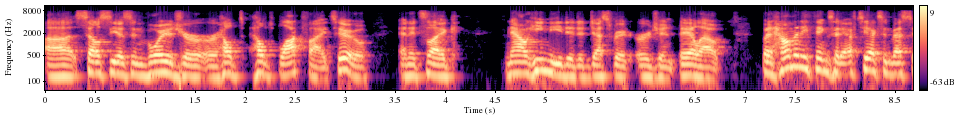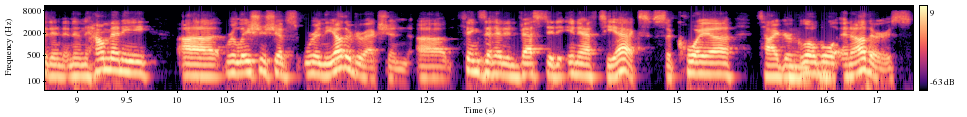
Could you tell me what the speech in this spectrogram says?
uh, Celsius and Voyager or helped helped BlockFi too. And it's like now he needed a desperate, urgent bailout. But how many things had FTX invested in, and then how many uh, relationships were in the other direction? Uh, things that had invested in FTX, Sequoia, Tiger mm-hmm. Global, and others.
